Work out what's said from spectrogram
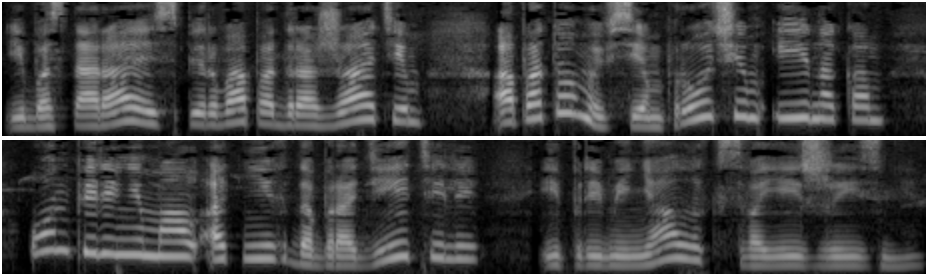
ибо, стараясь сперва подражать им, а потом и всем прочим инокам, он перенимал от них добродетели и применял их к своей жизни.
